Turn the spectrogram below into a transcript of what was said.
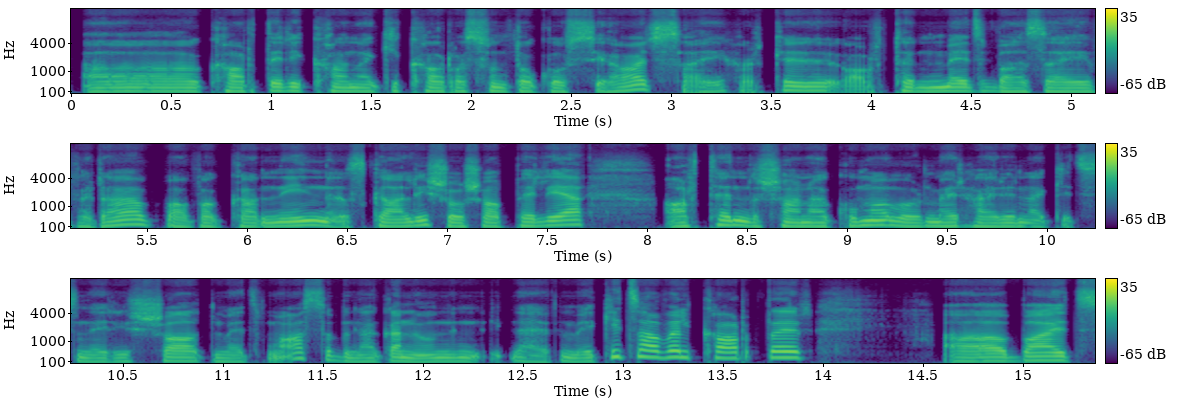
քարտերի քանակի 40%-ի աճ, սա իհարկե արդեն մեծ բազայի վրա բավականին զգալի շոշափելի է, արդեն նշանակում է, որ մեր հայրենակիցների շատ մեծ մասը բնական ունեն նաև մեկից ավել քարտեր, բայց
